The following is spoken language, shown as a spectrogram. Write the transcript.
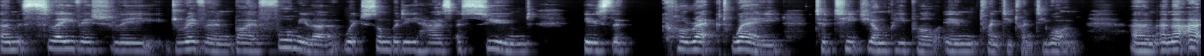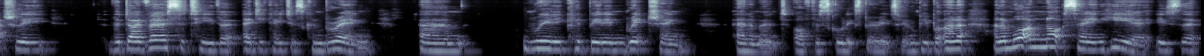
um, slavishly driven by a formula which somebody has assumed is the correct way to teach young people in 2021. Um, and that actually, the diversity that educators can bring um, really could be an enriching element of the school experience for young people. And, and what I'm not saying here is that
